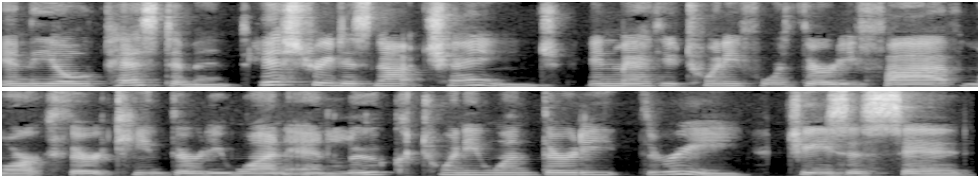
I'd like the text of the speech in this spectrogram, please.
in the Old Testament. History does not change. In Matthew 24:35, Mark 13:31, and Luke 21:33, Jesus said,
